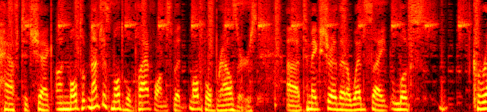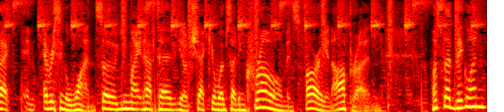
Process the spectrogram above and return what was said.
have to check on multiple, not just multiple platforms, but multiple browsers uh, to make sure that a website looks correct in every single one. So you might have to, you know, check your website in Chrome and Safari and Opera and what's that big one?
